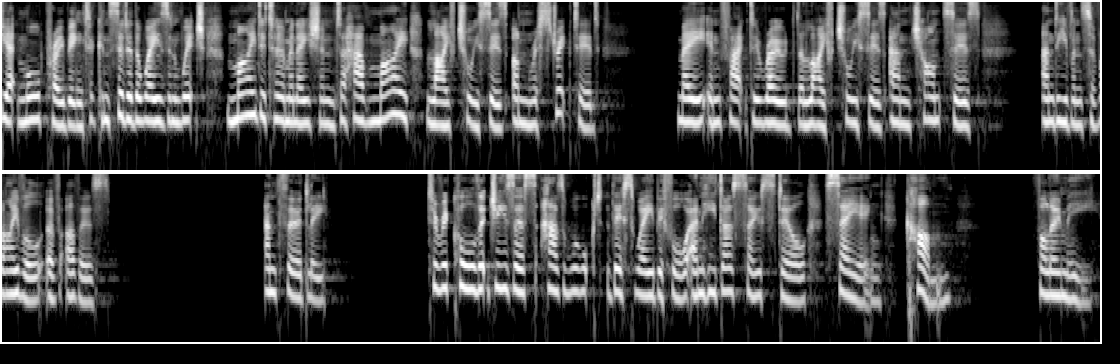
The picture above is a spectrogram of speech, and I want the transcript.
yet more probing to consider the ways in which my determination to have my life choices unrestricted may, in fact, erode the life choices and chances and even survival of others. And thirdly, to recall that Jesus has walked this way before, and he does so still, saying, Come, follow me.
